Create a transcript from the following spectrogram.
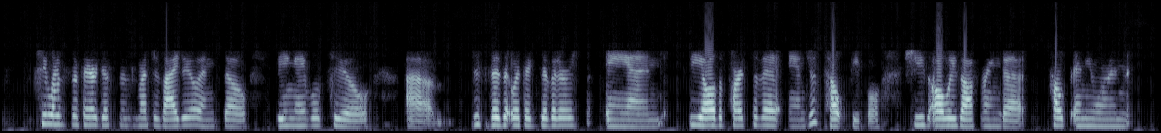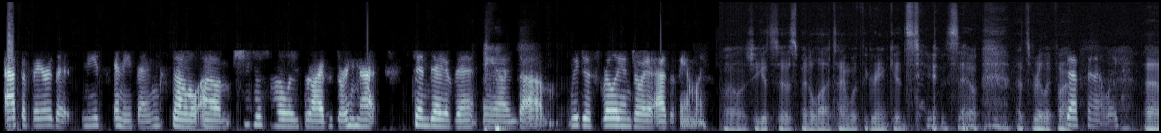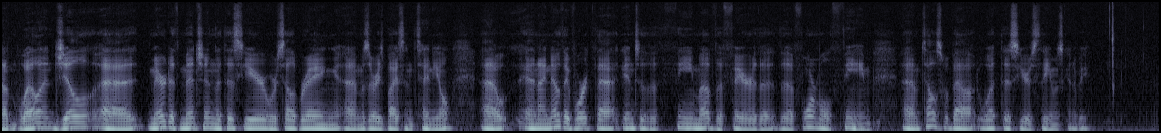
she loves the fair just as much as I do, and so being able to um, just visit with exhibitors and see all the parts of it and just help people. She's always offering to help anyone at the fair that needs anything. So um, she just really thrives during that 10 day event, and um, we just really enjoy it as a family. Well, she gets to spend a lot of time with the grandkids too, so that's really fun. Definitely. Um, well, and Jill, uh, Meredith mentioned that this year we're celebrating uh, Missouri's bicentennial, uh, and I know they've worked that into the theme of the fair, the, the formal theme. Um, tell us about what this year's theme is going to be.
